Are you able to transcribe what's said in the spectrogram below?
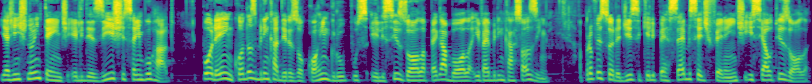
e a gente não entende, ele desiste e sai emburrado. Porém, quando as brincadeiras ocorrem em grupos, ele se isola, pega a bola e vai brincar sozinho. A professora disse que ele percebe ser diferente e se auto-isola.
